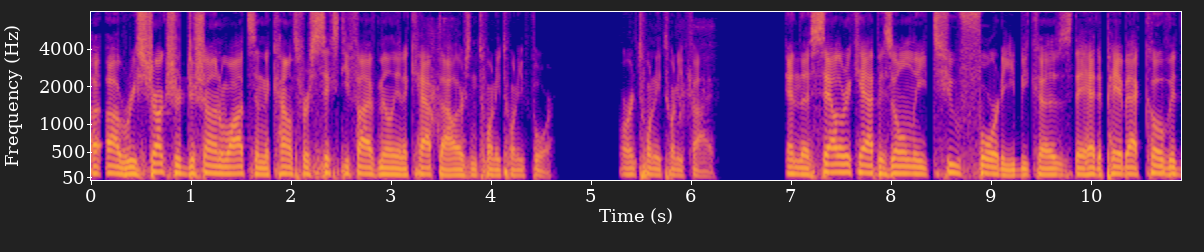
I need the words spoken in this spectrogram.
a, a restructured Deshaun Watson accounts for 65 million of cap dollars in 2024 or in 2025? and the salary cap is only 240 because they had to pay back COVID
